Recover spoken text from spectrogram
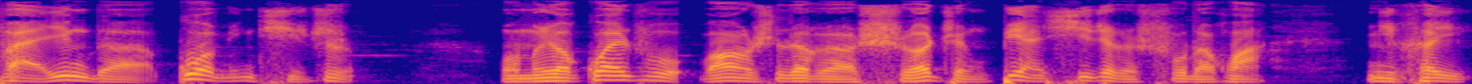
反映的过敏体质。我们要关注王老师这个舌诊辨析这个书的话，你可以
